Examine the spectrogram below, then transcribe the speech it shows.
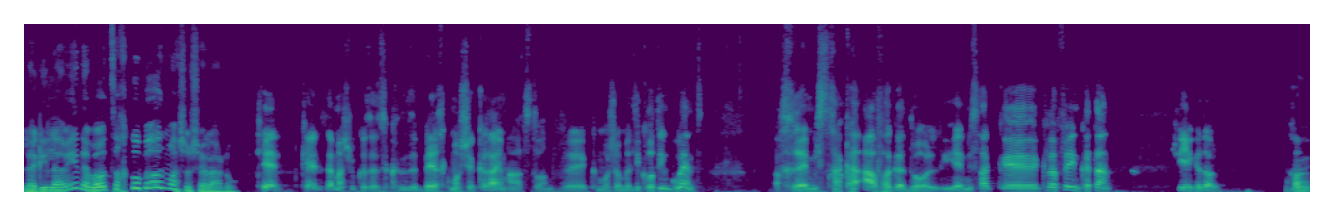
ולהגיד להם, הנה, בואו תשחקו בעוד משהו שלנו. כן, כן, זה משהו כזה, זה, זה בערך כמו שקרה עם הארדסטון, וכמו שעומד לקרות עם גוונט. אחרי משחק. האב הגדול, יהיה משחק uh, קלפים קטן, שיהיה גדול. נכון.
